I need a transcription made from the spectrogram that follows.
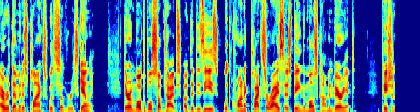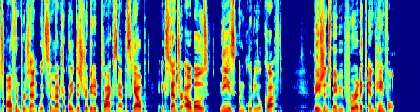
erythematous plaques with silvery scaling. There are multiple subtypes of the disease, with chronic plaque psoriasis being the most common variant. Patients often present with symmetrically distributed plaques at the scalp, extensor elbows, knees, and gluteal cleft. Lesions may be pruritic and painful,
